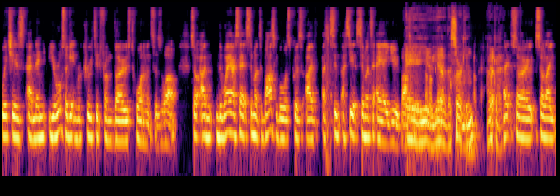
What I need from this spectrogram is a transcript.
which is, and then you're also getting recruited from those tournaments as well. So, um, the way I say it's similar to basketball is because I've I see, I see it similar to AAU basketball. AAU, yeah, the circuit. Okay. Okay. Right? So, so like,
